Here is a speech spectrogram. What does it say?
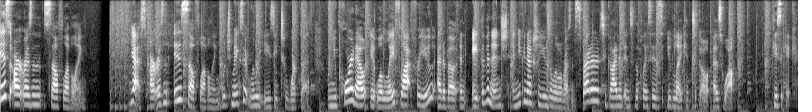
Is art resin self-leveling? Yes, art resin is self-leveling, which makes it really easy to work with. When you pour it out, it will lay flat for you at about an eighth of an inch, and you can actually use a little resin spreader to guide it into the places you'd like it to go as well. Piece of cake.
